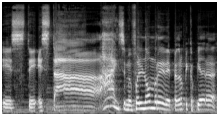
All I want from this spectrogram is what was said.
Este está. Ay, se me fue el nombre de Pedro Picapiedra.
